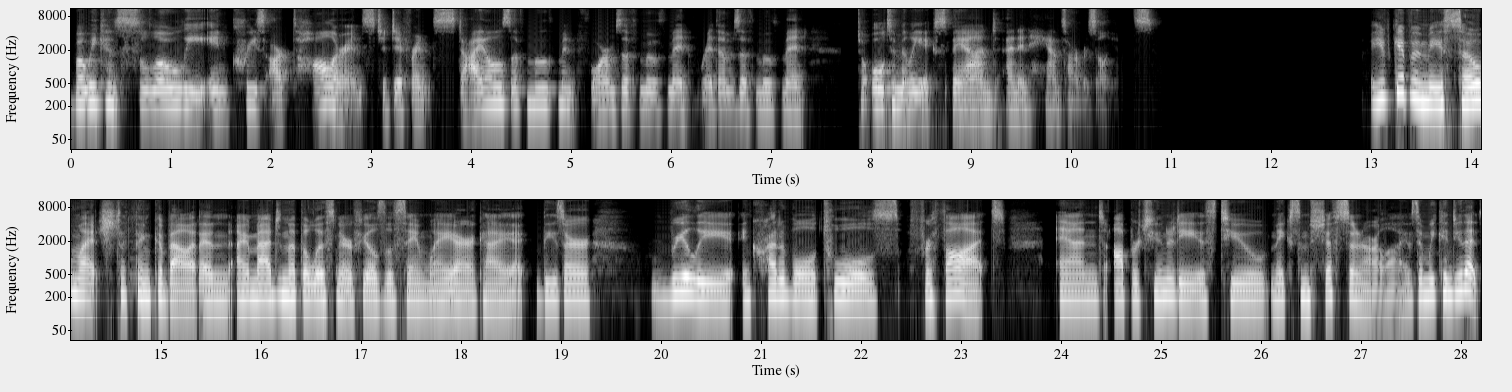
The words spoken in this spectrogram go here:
but we can slowly increase our tolerance to different styles of movement, forms of movement, rhythms of movement to ultimately expand and enhance our resilience. You've given me so much to think about, and I imagine that the listener feels the same way, Erica. these are really incredible tools for thought. and opportunities to make some shifts in our lives. And we can do that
